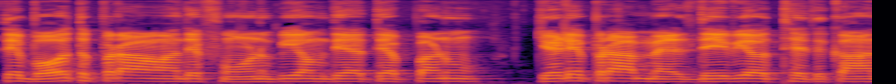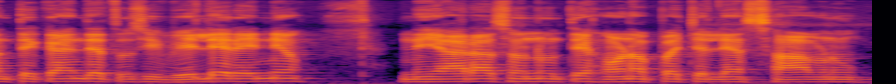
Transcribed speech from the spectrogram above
ਤੇ ਬਹੁਤ ਭਰਾਵਾਂ ਦੇ ਫੋਨ ਵੀ ਆਉਂਦੇ ਆ ਤੇ ਆਪਾਂ ਨੂੰ ਜਿਹੜੇ ਭਰਾ ਮਿਲਦੇ ਵੀ ਆ ਉੱਥੇ ਦੁਕਾਨ ਤੇ ਕਹਿੰਦੇ ਤੁਸੀਂ ਵਿਹਲੇ ਰਹਿੰਦੇ ਹੋ। ਨਜ਼ਾਰਾ ਤੁਹਾਨੂੰ ਤੇ ਹੁਣ ਆਪਾਂ ਚੱਲਿਆ ਸ਼ਾਮ ਨੂੰ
